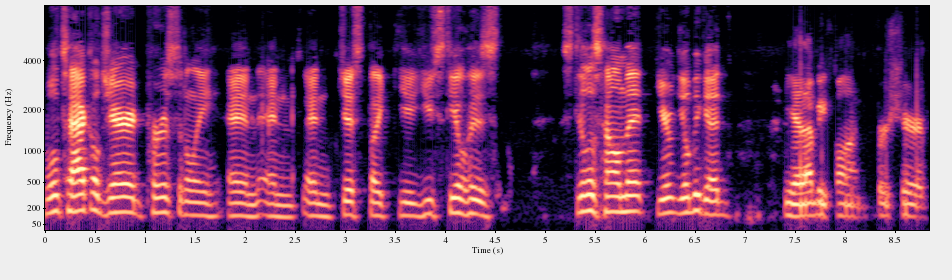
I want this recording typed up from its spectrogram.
We'll tackle Jared personally, and and and just like you, you steal his steal his helmet. You're you'll be good. Yeah, that'd be fun for sure.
